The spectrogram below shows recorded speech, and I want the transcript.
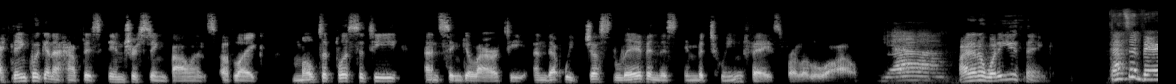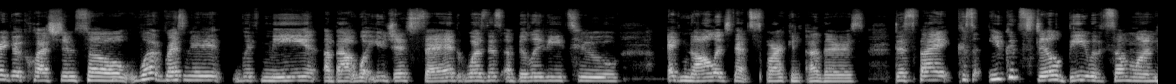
I think we're going to have this interesting balance of like multiplicity and singularity, and that we just live in this in between phase for a little while. Yeah. I don't know. What do you think? That's a very good question. So, what resonated with me about what you just said was this ability to acknowledge that spark in others despite because you could still be with someone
